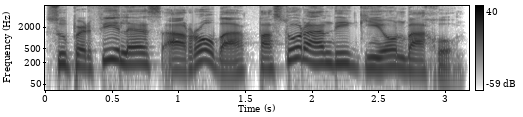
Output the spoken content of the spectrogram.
su perfil es arroba pastorandy-bajo.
